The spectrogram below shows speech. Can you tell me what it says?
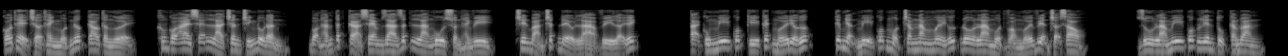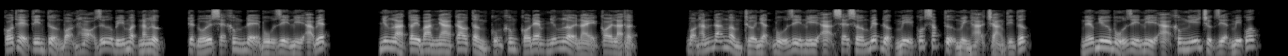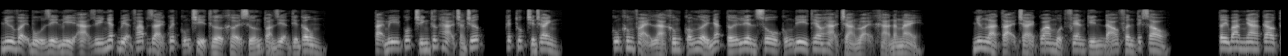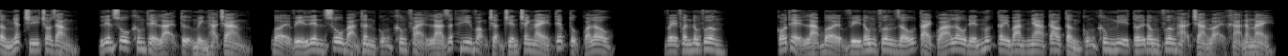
Có thể trở thành một nước cao tầng người, không có ai sẽ là chân chính đồ đần bọn hắn tất cả xem ra rất là ngu xuẩn hành vi, trên bản chất đều là vì lợi ích. Tại cùng mỹ quốc ký kết mới điều ước, tiếp nhận mỹ quốc một trăm năm mươi ước đô la một vòng mới viện trợ sau. Dù là mỹ quốc liên tục cam đoan, có thể tin tưởng bọn họ giữ bí mật năng lực, tuyệt đối sẽ không để bù gì nị ạ biết. Nhưng là tây ban nha cao tầng cũng không có đem những lời này coi là thật. Bọn hắn đã ngầm thừa nhận bù gì nị ạ sẽ sớm biết được mỹ quốc sắp tự mình hạ tràng tin tức. Nếu như bù gì nị ạ không nghĩ trực diện mỹ quốc, như vậy bù gì nị ạ duy nhất biện pháp giải quyết cũng chỉ thừa khởi xướng toàn diện tiến công. Tại mỹ quốc chính thức hạ tràng trước, kết thúc chiến tranh cũng không phải là không có người nhắc tới liên xô cũng đi theo hạ tràng loại khả năng này. Nhưng là tại trải qua một phen kín đáo phân tích sau, tây ban nha cao tầng nhất trí cho rằng liên xô không thể lại tự mình hạ tràng, bởi vì liên xô bản thân cũng không phải là rất hy vọng trận chiến tranh này tiếp tục quá lâu. Về phần đông phương, có thể là bởi vì đông phương giấu tài quá lâu đến mức tây ban nha cao tầng cũng không nghĩ tới đông phương hạ tràng loại khả năng này.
